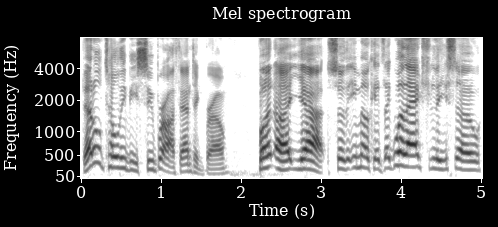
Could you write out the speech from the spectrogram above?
that'll totally be super authentic, bro. But uh, yeah, so the emo kid's like, well, actually, so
